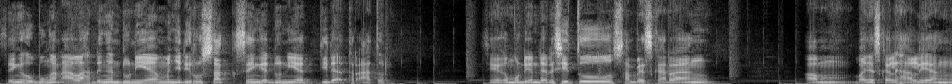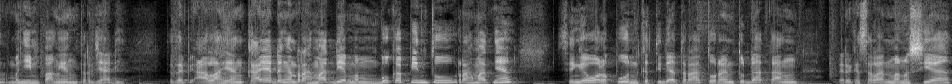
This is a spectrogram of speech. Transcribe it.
sehingga hubungan Allah dengan dunia menjadi rusak sehingga dunia tidak teratur. Sehingga kemudian dari situ sampai sekarang um, banyak sekali hal yang menyimpang yang terjadi. Tetapi Allah yang kaya dengan rahmat, dia membuka pintu rahmatnya, sehingga walaupun ketidakteraturan itu datang dari kesalahan manusia,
